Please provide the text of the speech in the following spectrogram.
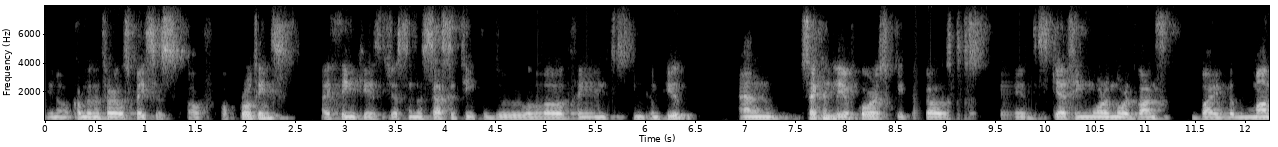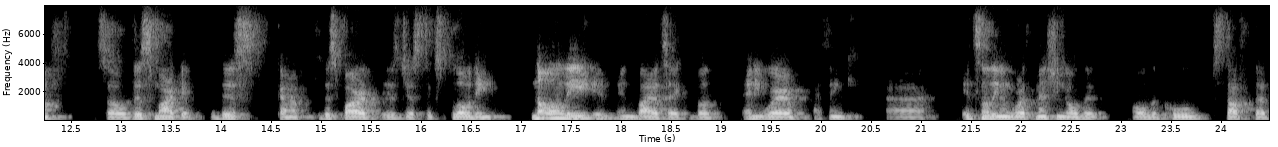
you know, combinatorial spaces of, of proteins, I think is just a necessity to do a lot of things in compute. And secondly, of course, because it's getting more and more advanced by the month. So this market, this kind of, this part is just exploding, not only in, in biotech, but anywhere. I think uh, it's not even worth mentioning all the all the cool stuff that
